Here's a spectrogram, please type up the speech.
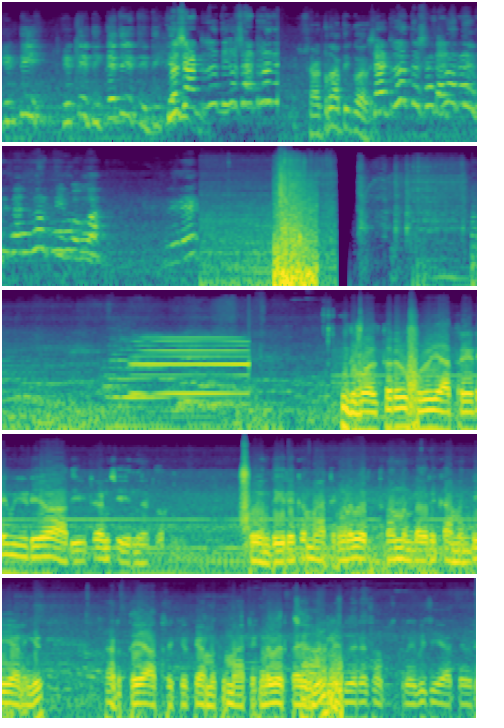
കിട്ടി കിട്ടി ടിക്കറ്റ് കിട്ടി ടിക്കറ്റ് ഷട്ടർ എത്തിക്കോ ഷട്ടർ ഷട്ടർ ആത്തിക്കോ ഷട്ടർ എത്തി ഷട്ടർ എത്തി? ഇതുപോലത്തെ ഒരു ഫുൾ യാത്രയുടെ വീഡിയോ ആദ്യമായിട്ടാണ് ചെയ്യുന്നത് കേട്ടോ. സോ എന്തെങ്കിലുമൊക്കെ മാറ്റങ്ങൾ വരുത്തണം എന്നുള്ളവർ കമന്റ് ചെയ്യുകയാണെങ്കിൽ അടുത്ത യാത്രയ്ക്കൊക്കെ നമുക്ക് മാറ്റങ്ങൾ വരുത്തായിരുന്നു. ഇതുവരെ സബ്സ്ക്രൈബ് ചെയ്യാത്തവർ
